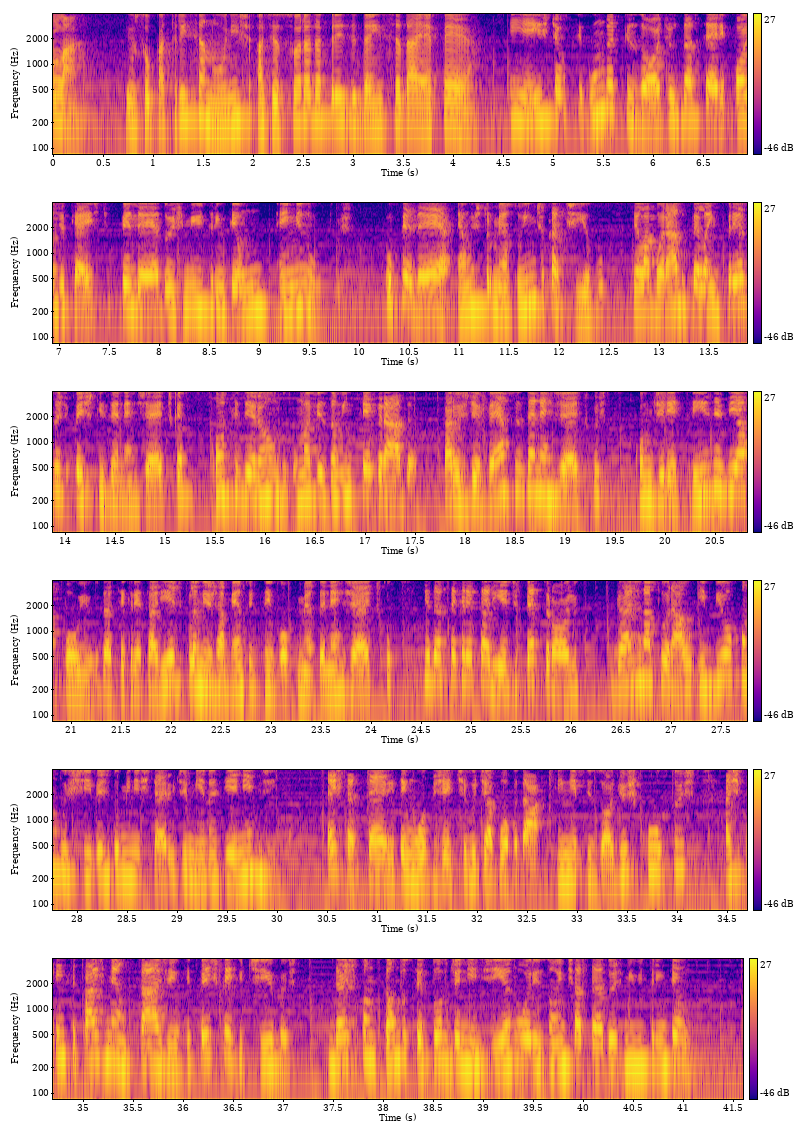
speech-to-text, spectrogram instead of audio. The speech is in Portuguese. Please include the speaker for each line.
Speaker 1: Olá, eu sou Patrícia Nunes, assessora da presidência da EPE. E este é o segundo episódio da série podcast PDE 2031 em Minutos. O PDE é um instrumento indicativo elaborado pela empresa de pesquisa energética, considerando uma visão integrada para os diversos energéticos, com diretrizes e apoio da Secretaria de Planejamento e Desenvolvimento Energético e da Secretaria de Petróleo, Gás Natural e Biocombustíveis do Ministério de Minas e Energia. Esta série tem o objetivo de abordar, em episódios curtos, as principais mensagens e perspectivas da expansão do setor de energia no horizonte até 2031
